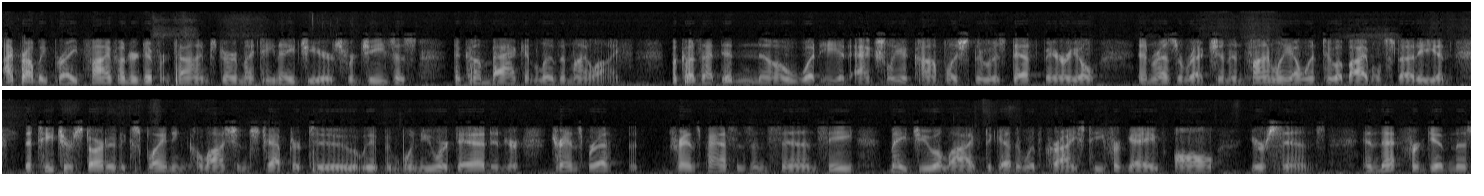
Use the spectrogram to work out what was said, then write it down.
I probably prayed 500 different times during my teenage years for Jesus to come back and live in my life because I didn't know what he had actually accomplished through his death, burial, and resurrection. And finally, I went to a Bible study, and the teacher started explaining Colossians chapter 2. When you were dead in your trespasses and sins, he made you alive together with Christ. He forgave all your sins. And that forgiveness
